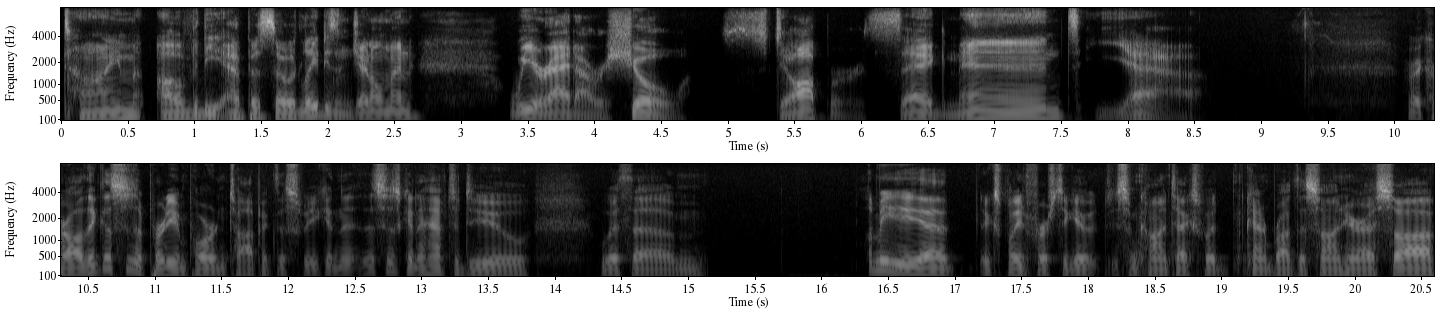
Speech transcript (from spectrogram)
time of the episode. Ladies and gentlemen, we are at our show stopper segment. Yeah. All right, Karl, I think this is a pretty important topic this week, and th- this is going to have to do with. Um, let me uh, explain first to give some context what kind of brought this on here. I saw,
